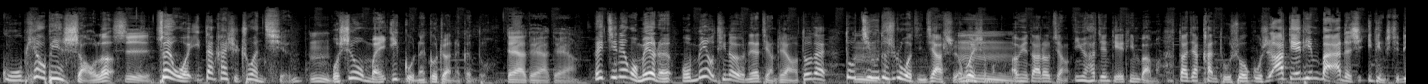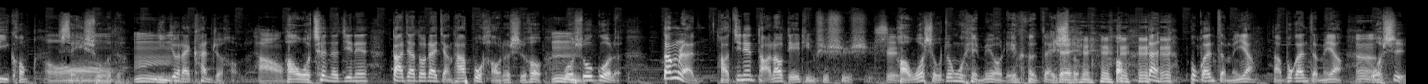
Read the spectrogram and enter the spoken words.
股票变少了，是，所以我一旦开始赚钱，嗯，我希望每一股能够赚的更多。对啊，对啊，对啊。哎，今天我没有人，我没有听到有人在讲这样，都在都几乎都是落井下石。嗯、为什么？啊，因为大家都讲，因为他今天跌停板嘛，大家看图说故事啊，跌停板啊，的是一定是利空，哦、谁说的？嗯，你就来看着好了。好，好，我趁着今天大家都在讲它不好的时候，嗯、我说过了。当然，好，今天打到跌停是事实，是。好，我手中我也没有联合在手，好，但不管怎么样啊，不管怎么样，嗯、我是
